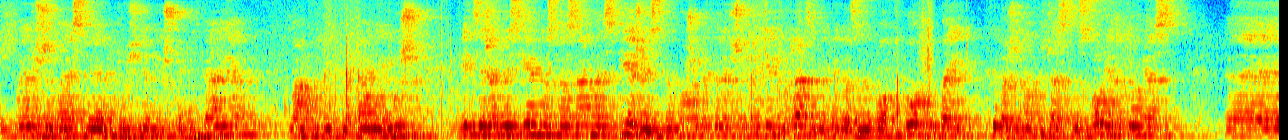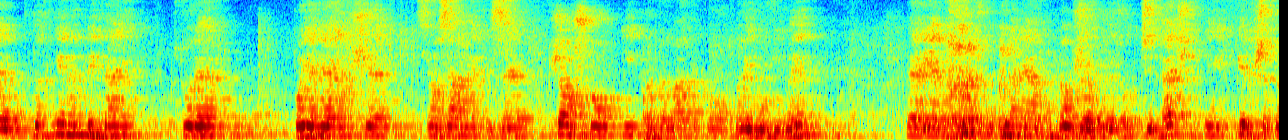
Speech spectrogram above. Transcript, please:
dziękuję. Proszę Państwa, ja prosiłem już o pytania. Mam tutaj pytanie już. Widzę, że to jest jedno związane z bieżeństwem. Może my tyle jeszcze będziemy wracać do tego wątku. Tutaj chyba, że nam czas pozwoli. Natomiast e, dotkniemy pytań, które pojawiają się związanych z książką i problematyką, o której mówimy. E, Ja muszę te pytania dobrze e, odczytać. Pierwsze to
